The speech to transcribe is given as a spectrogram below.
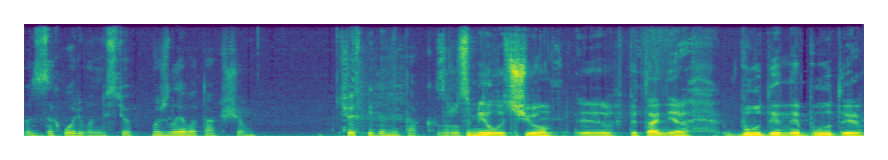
з захворюваністю, можливо, так, що щось піде не так. Зрозуміло, що е, питання буде, не буде,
